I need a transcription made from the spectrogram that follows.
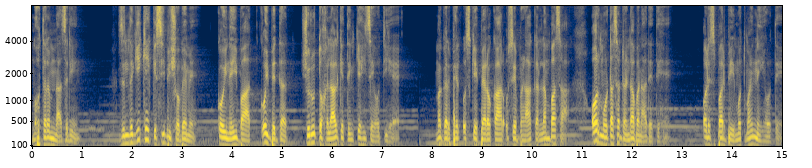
محترم ناظرین، زندگی کے کسی بھی شعبے میں کوئی نئی بات، کوئی بدت شروع تو خلال کے تنکے ہی سے ہوتی ہے۔ مگر پھر اس کے پیروکار اسے بڑھا کر لمبا سا اور موٹا سا ڈنڈا بنا دیتے ہیں اور اس پر بھی مطمئن نہیں ہوتے۔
